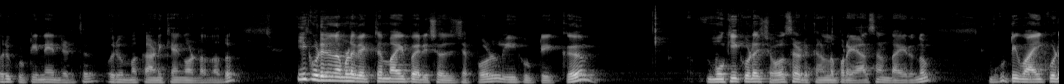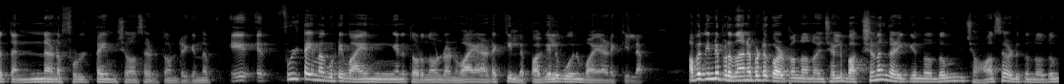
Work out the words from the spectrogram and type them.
ഒരു കുട്ടീനെ എന്റെ അടുത്ത് ഒരു ഉമ്മ കാണിക്കാൻ കൊണ്ടുവന്നത്. ഈ കുട്ടീനെ നമ്മൾ വ്യക്തമായി പരിശോധിച്ചപ്പോൾ ഈ കുട്ടിക്ക് മൂക്കിൽ കൂടെ ശ്വാസം എടുക്കാനുള്ള പ്രയാസം ഉണ്ടായിരുന്നു. കുട്ടി വായിക്കൂടെ തന്നെയാണ് ഫുൾ ടൈം ശ്വാസം എടുത്തുകൊണ്ടിരിക്കുന്നത് ഫുൾ ടൈം ആ കുട്ടി വായ ഇങ്ങനെ തുറന്നുകൊണ്ടാണ് വായ അടക്കില്ല പകൽ പോലും വായ അടക്കില്ല അപ്പോൾ ഇതിന്റെ പ്രധാനപ്പെട്ട കുഴപ്പം എന്താണെന്ന് വെച്ചാൽ ഭക്ഷണം കഴിക്കുന്നതും ശ്വാസം എടുക്കുന്നതും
